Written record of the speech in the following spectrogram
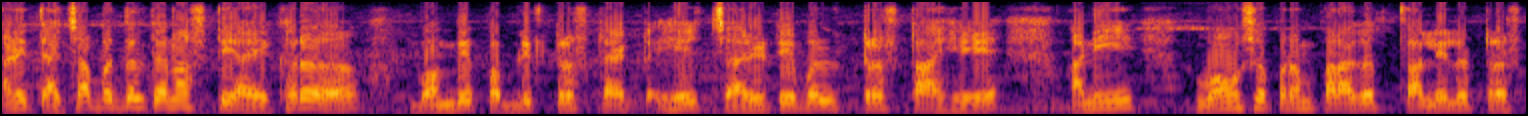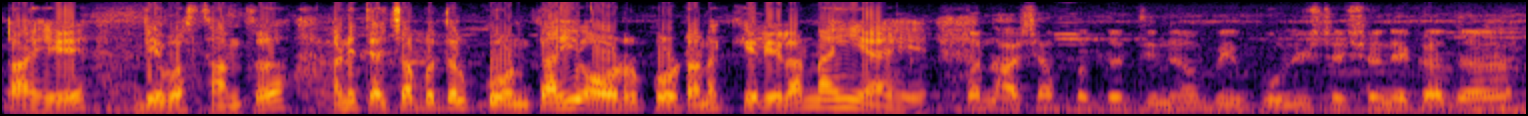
आणि त्याच्याबद्दल त्यांना स्टे आहे. खरं बॉम्बे पब्लिक ट्रस्ट ॲक्ट हे चॅरिटेबल ट्रस्ट आहे. आणि वंश परंपरागत चाललेलं ट्रस्ट आहे देवस्थानचं. आणि त्याच्याबद्दल कोणताही ऑर्डर कोर्टानं केलेला नाही आहे. पण अशा पद्धतीनं बी- पोलीस स्टेशन एखाद्या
